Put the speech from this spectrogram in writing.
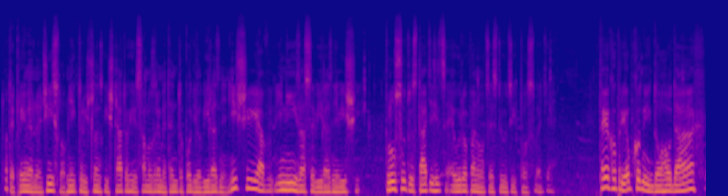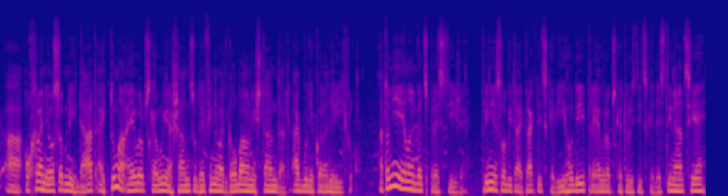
Toto je priemerné číslo. V niektorých členských štátoch je samozrejme tento podiel výrazne nižší a v iných zase výrazne vyšší. Plus sú tu 100 tisíce Európanov cestujúcich po svete. Tak ako pri obchodných dohodách a ochrane osobných dát, aj tu má Európska únia šancu definovať globálny štandard, ak bude konať rýchlo. A to nie je len vec prestíže. Prinieslo by to aj praktické výhody pre európske turistické destinácie,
